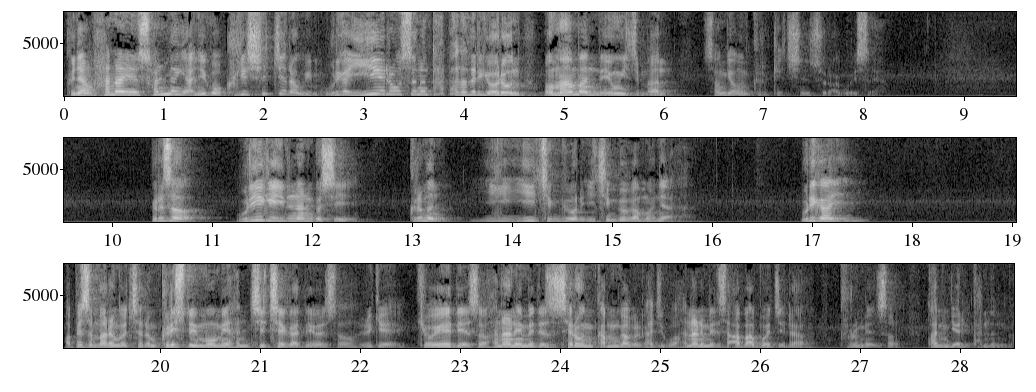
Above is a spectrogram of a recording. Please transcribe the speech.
그냥 하나의 설명이 아니고 그게 실제라고 입니다. 우리가 이해로서는 다 받아들이기 어려운 어마어마한 내용이지만 성경은 그렇게 진술하고 있어요. 그래서 우리에게 일어나는 것이 그러면 이, 이 증거 이 증거가 뭐냐? 우리가 앞에서 말한 것처럼 그리스도의 몸의 한 지체가 되어서 이렇게 교회에 대해서 하나님에 대해서 새로운 감각을 가지고 하나님에 대해서 아버지라 부르면서 관계를 갖는 것.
